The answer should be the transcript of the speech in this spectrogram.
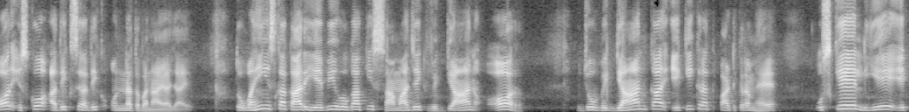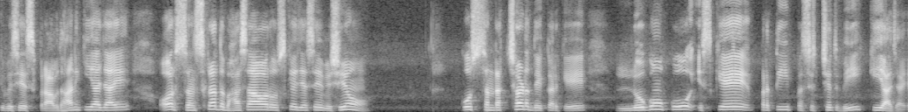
और इसको अधिक से अधिक उन्नत बनाया जाए। तो वहीं इसका कार्य ये भी होगा कि सामाजिक विज्ञान और जो विज्ञान का एकीकृत पाठ्यक्रम है, उसके लिए एक विशेष प्रावधान किया जाए और संस्कृत भाषा और उसके जैसे विषयों को संरक्षण दे करके लोगों को इसके प्रति प्रशिक्षित भी किया जाए।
